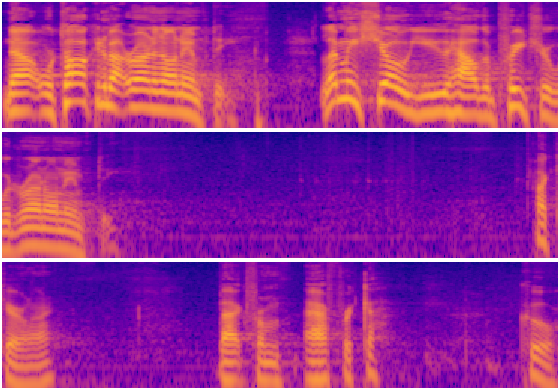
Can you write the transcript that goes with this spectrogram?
Now, we're talking about running on empty. Let me show you how the preacher would run on empty. Hi, Caroline. Back from Africa? Cool.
